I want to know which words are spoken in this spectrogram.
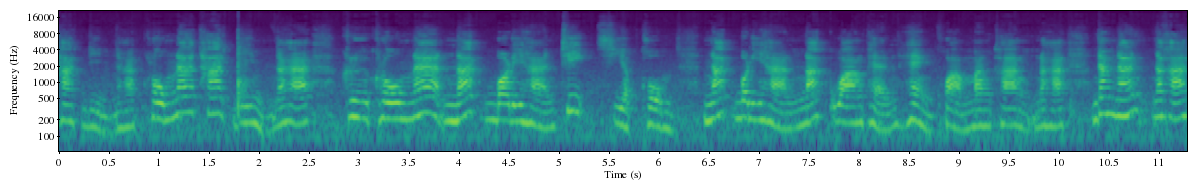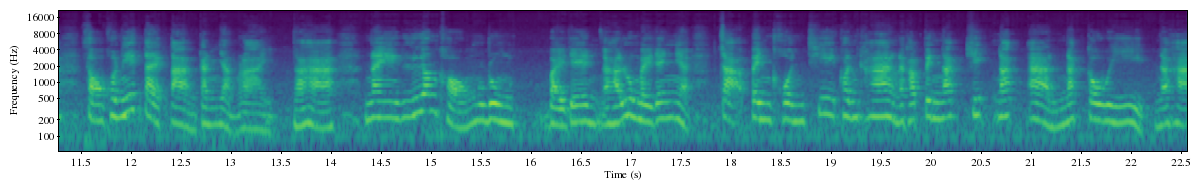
ธาตุดินนะคะโครงหน้าธาตุดินนะคะคือโครงหน้านักบริหารที่เฉียบคม นักบริหารนักวางแผนแห่งความมั่งคั่งนะคะดังนั้นนะคะสองคนนี้แตกต่างกันอย่างไรนะคะในเรื่องของลุงไบเดนนะคะลุงไบเดนเนี่ยจะเป็นคนที่ค่อนข้างนะคะเป็นนักคิดนักอ่านนักกวีนะคะ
